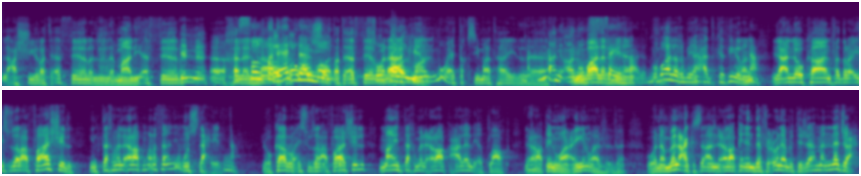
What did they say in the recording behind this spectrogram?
العشيرة تأثر المال يأثر قلنا. آه، خلل السلطة الناس. تأثر. والمال. السلطه تأثر السلطة ولكن والمال. مو التقسيمات هاي ال- يعني أنا- مبالغ بها. مبالغ بها نعم. حد كثيرا نعم. يعني لو كان فد رئيس وزراء فاشل ينتخب العراق مرة ثانية مستحيل نعم. لو كان رئيس وزراء فاشل ما ينتخب العراق على الإطلاق العراقيين واعيين وانما بالعكس الآن العراقيين يندفعون باتجاه من نجح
